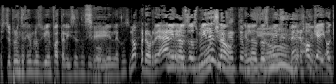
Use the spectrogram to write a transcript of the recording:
Estoy poniendo ejemplos bien fatalistas, no sé, Sí. como bien lejos. No, pero reales. y en los 2000 Mucha no. gente En los murió. 2000 Pero, ok, ok,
